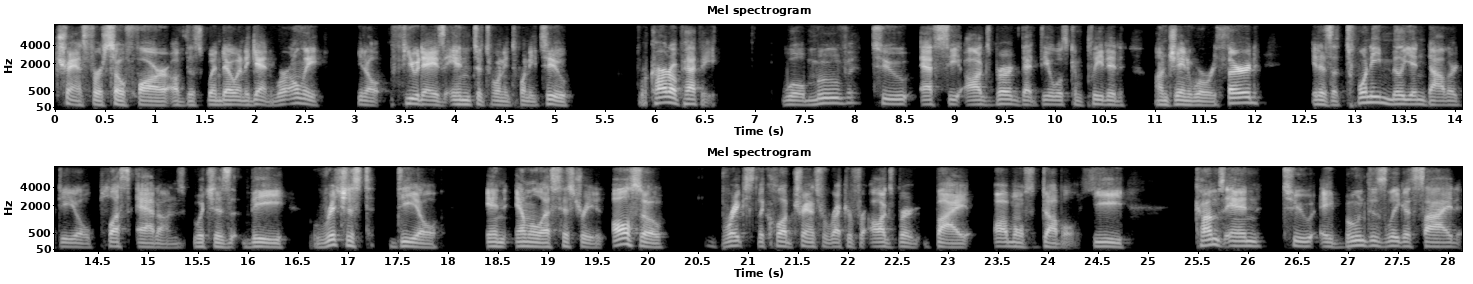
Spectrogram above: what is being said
transfer so far of this window. And again, we're only, you know, a few days into 2022. Ricardo Pepi will move to FC Augsburg. That deal was completed on January 3rd. It is a $20 million deal plus add ons, which is the richest deal in MLS history. It also breaks the club transfer record for Augsburg by almost double. He comes in to a Bundesliga side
